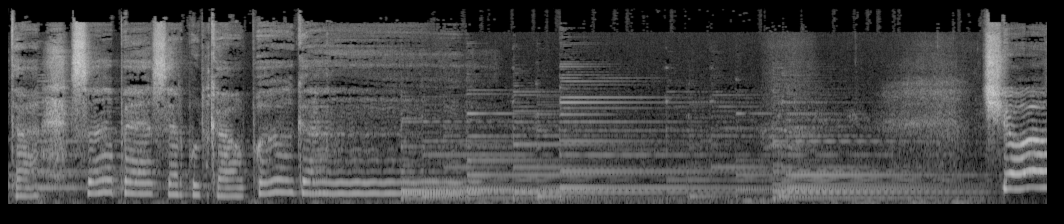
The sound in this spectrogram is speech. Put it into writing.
genggam meski tak sepeser pun kau pegang Coba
